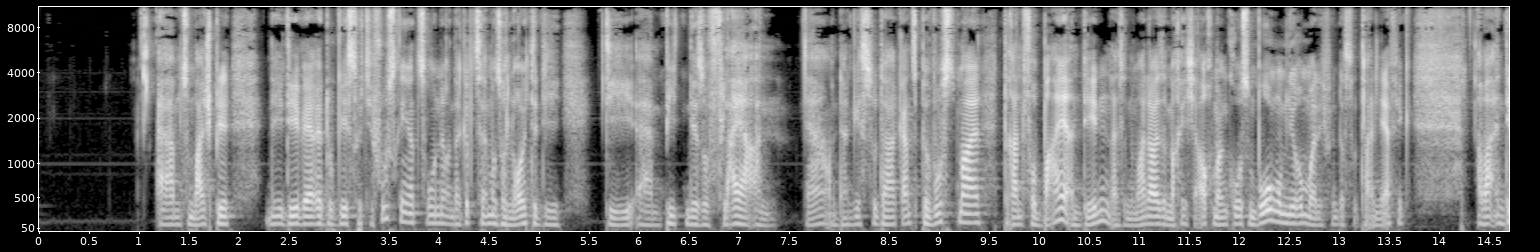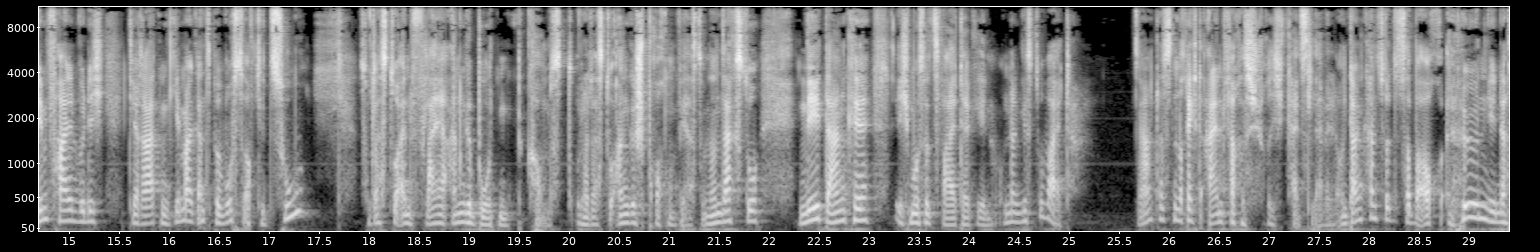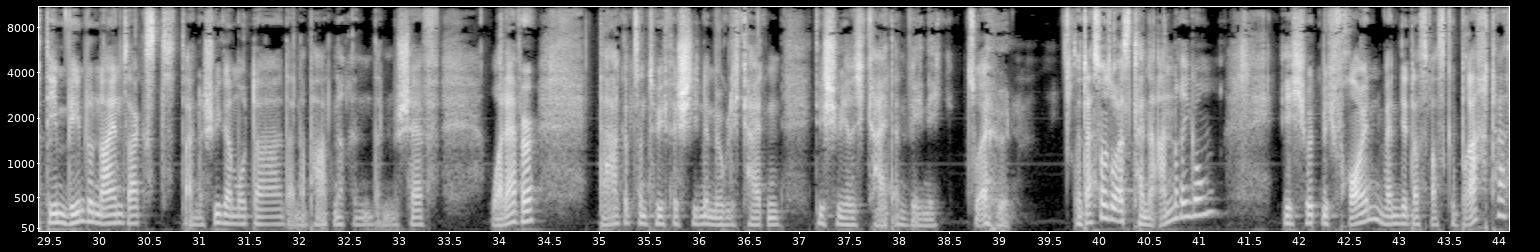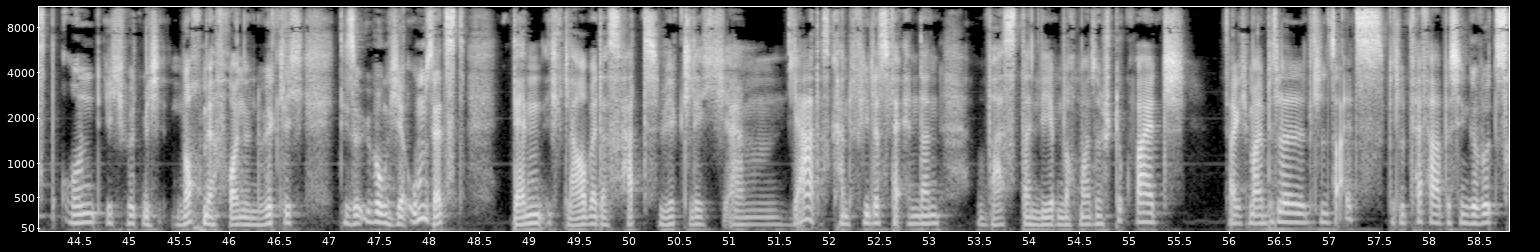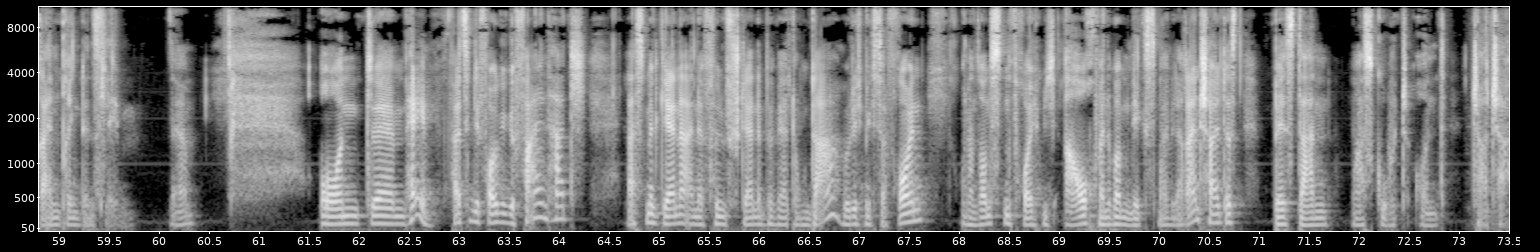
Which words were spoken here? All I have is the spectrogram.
Ähm, zum Beispiel eine Idee wäre, du gehst durch die Fußgängerzone und da gibt's ja immer so Leute, die, die ähm, bieten dir so Flyer an. Ja, und dann gehst du da ganz bewusst mal dran vorbei an denen. Also normalerweise mache ich auch mal einen großen Bogen um die rum, weil ich finde das total nervig. Aber in dem Fall würde ich dir raten, geh mal ganz bewusst auf die zu, sodass du einen Flyer angeboten bekommst oder dass du angesprochen wirst. Und dann sagst du, nee, danke, ich muss jetzt weitergehen. Und dann gehst du weiter. Ja, das ist ein recht einfaches Schwierigkeitslevel. Und dann kannst du das aber auch erhöhen, je nachdem, wem du Nein sagst, deiner Schwiegermutter, deiner Partnerin, deinem Chef, whatever. Da gibt es natürlich verschiedene Möglichkeiten, die Schwierigkeit ein wenig zu erhöhen. Also das nur so als kleine Anregung. Ich würde mich freuen, wenn dir das was gebracht hast und ich würde mich noch mehr freuen, wenn du wirklich diese Übung hier umsetzt, denn ich glaube, das hat wirklich, ähm, ja, das kann vieles verändern, was dein Leben nochmal so ein Stück weit, sage ich mal, ein bisschen, bisschen Salz, ein bisschen Pfeffer, ein bisschen Gewürz reinbringt ins Leben. Ja. Und ähm, hey, falls dir die Folge gefallen hat, lass mir gerne eine 5-Sterne-Bewertung da, würde ich mich sehr freuen. Und ansonsten freue ich mich auch, wenn du beim nächsten Mal wieder reinschaltest. Bis dann, mach's gut und ciao, ciao.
